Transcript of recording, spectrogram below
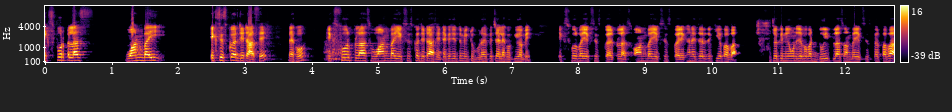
x four plus one by x square যেটা আছে, দেখো x four plus one by x square যেটা আছে, এটাকে যদি তুমি একটু ঘুরাই পেঁচায় লেখো, কি হবে? X four by x square plus one by x square এখানে যদি কি পাবা? সূচকের নিয়ম অনুযায়ী পাবা, দুই plus one by x square পাবা।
